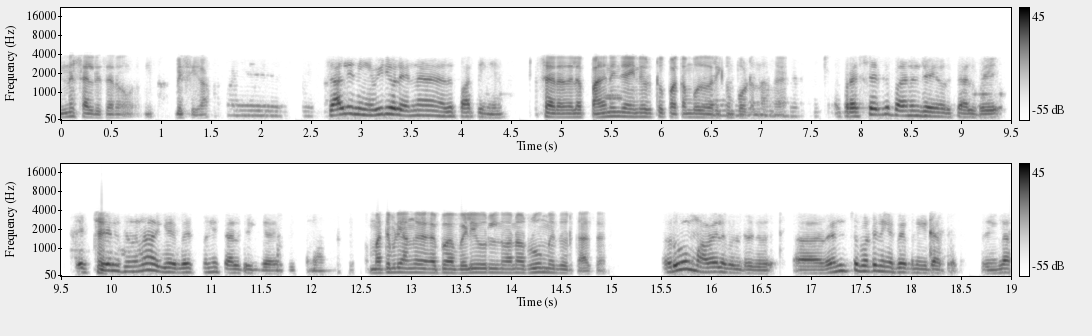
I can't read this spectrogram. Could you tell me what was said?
என்ன சேலரி சார் பேசிக்காக சேலரி நீங்கள் வீடியோவில் என்ன இது பார்த்தீங்க? சார் அதில் பதினஞ்சு ஐநூறு டு பத்தொம்பது வரைக்கும் போட்டிருந்தாங்க. ஃப்ரெஷருக்கு பதினஞ்சு ஐநூறு சேலரி எக்ஸ்பீரியன்ஸ் இங்கே பேஸ் பண்ணி சேலரி இங்கே பண்ணுவாங்க. மற்றபடி அங்கே இப்போ வெளியூர்லேருந்து வர ரூம் எதுவும் இருக்கா சார் ரூம் அவைலபிள் இருக்குது. ரெண்ட் மட்டும் நீங்கள் பே பண்ணிக்கிட்டா போதும். சரிங்களா?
